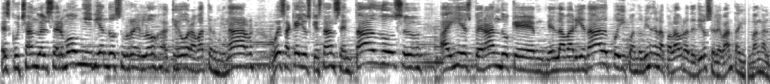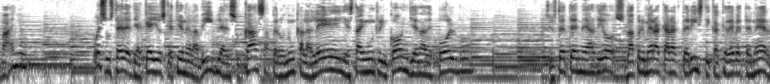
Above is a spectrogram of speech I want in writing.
escuchando el sermón y viendo su reloj a qué hora va a terminar, pues aquellos que están sentados eh, ahí esperando que eh, la variedad, pues y cuando viene la palabra de Dios se levantan y van al baño. Pues ustedes de aquellos que tienen la Biblia en su casa pero nunca la lee y está en un rincón llena de polvo. Si usted teme a Dios, la primera característica que debe tener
